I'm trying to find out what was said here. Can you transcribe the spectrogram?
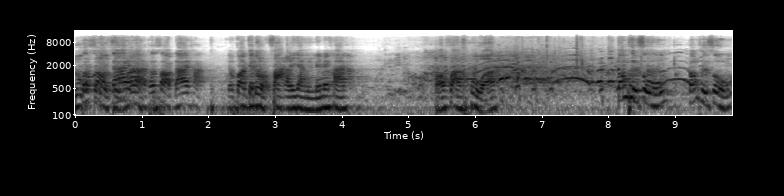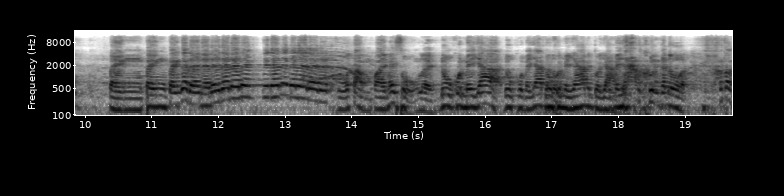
ดูทเขาดกสระอโดบดสูงได้มาค่ะกทดสอบได้ค่ะ เดี๋ยวก่อนกระโดดฝากอะไรอย่างหนึ่งได้ไหมคะ ขอฝากหัว ต้องถือสูง ต้องถือสูง เป่งเป่งเป่งเด้เด้เด้เด้เด้เด้เด้เด้เด้เด้เด้เด้เด้โหต่ำไปไม่สูงเลย ดูคุณเมย่าดูคุณเมย่าดูคุณเมย่าเป็นตัวอย่างเมย่าคุณกระโดดเขาต้อง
